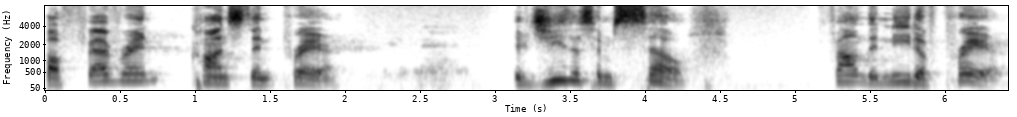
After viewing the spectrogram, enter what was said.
of fervent, constant prayer? If Jesus himself found the need of prayer,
